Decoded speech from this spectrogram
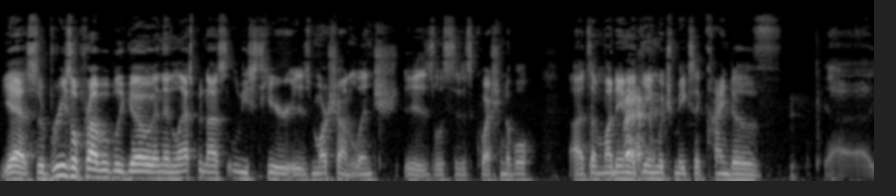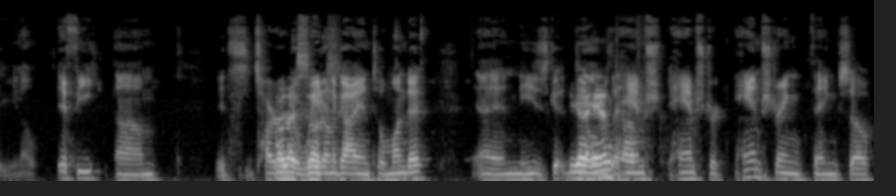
yeah, so Brees will probably go, and then last but not least, here is Marshawn Lynch is listed as questionable. Uh, it's a Monday night game, which makes it kind of, uh, you know, iffy. Um, it's it's harder Oh, to that wait on a guy until Monday, and he's get, got a dealing with a handcuff. hamstring hamstring thing. So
